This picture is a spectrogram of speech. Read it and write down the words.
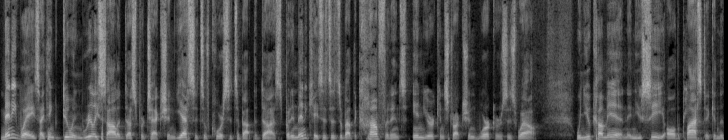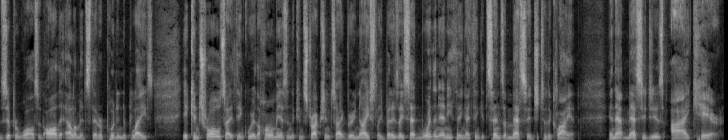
Many ways i think doing really solid dust protection. Yes it's of course it's about the dust but in many cases it's about the confidence in your construction workers as well. When you come in and you see all the plastic and the zipper walls and all the elements that are put into place It controls, I think, where the home is and the construction site very nicely. But as I said, more than anything, I think it sends a message to the client. And that message is, I care.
